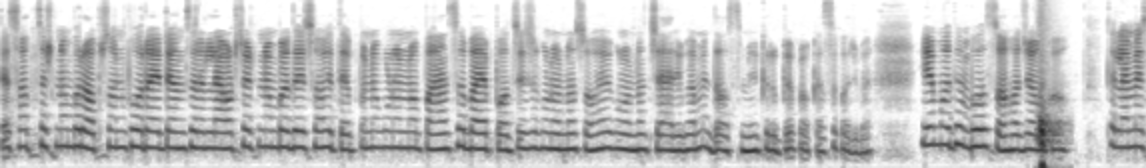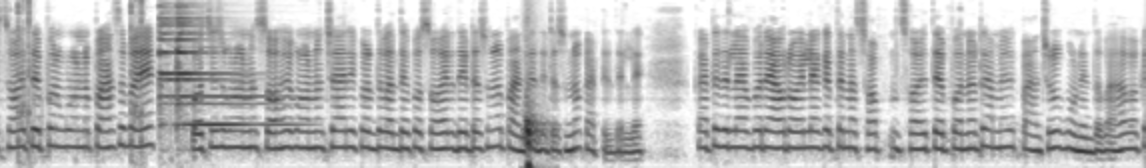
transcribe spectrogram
त्यहाँ सतसठ number option four right answer है अड़सठ नम्बर दे सय तेपन्न गुणन पाँच बाय पचिस गुणन शहे गुणन चारिको को दशमिक रूपे प्रकाश यो मध्ये बहुत सहज अङ्क ते शेपन गुणन पाँच बाई पचिस गुणन शे गुणन चारिदे देखटा शून्य पाँच दुईटा शून्य काटिदेले काटिदेलाप आउँला केतना शै तेपन पाँचको बाय हक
